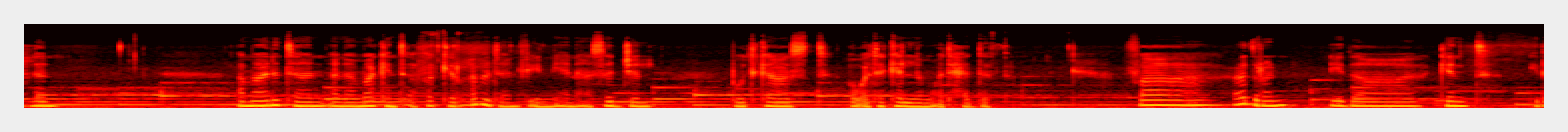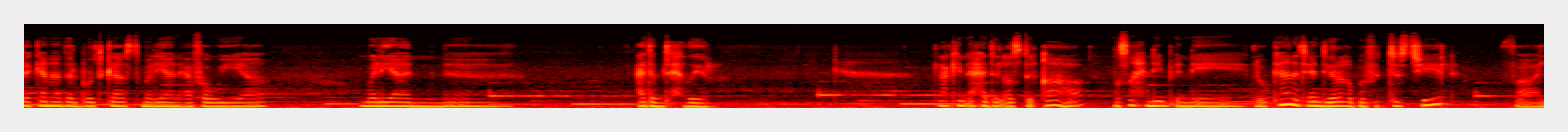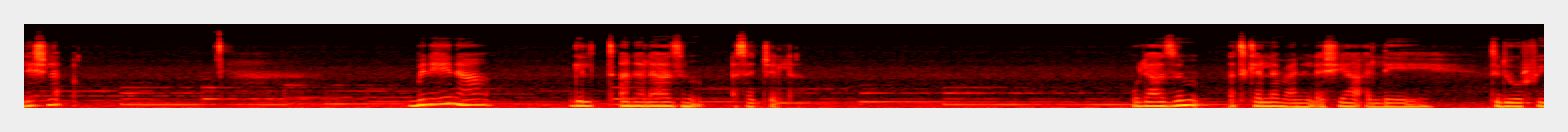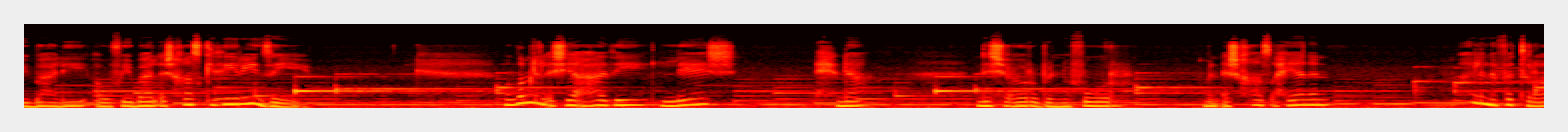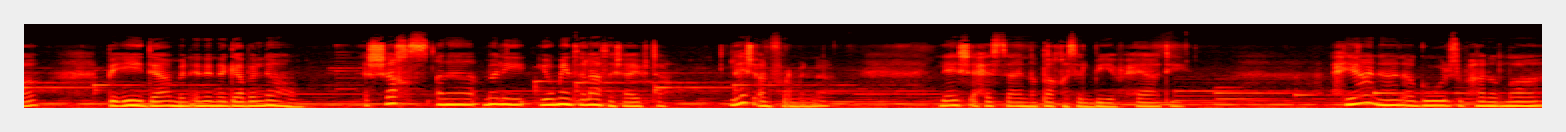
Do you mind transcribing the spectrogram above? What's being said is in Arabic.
أهلا. أمانة أنا ما كنت أفكر أبدا في أني أنا أسجل بودكاست أو أتكلم وأتحدث. فعذرا إذا كنت إذا كان هذا البودكاست مليان عفوية ومليان آه، عدم تحضير. لكن أحد الأصدقاء نصحني بإني لو كانت عندي رغبة في التسجيل فليش لأ؟ من هنا قلت أنا لازم أسجل. ولازم أتكلم عن الأشياء اللي تدور في بالي أو في بال أشخاص كثيرين زيي. من ضمن الأشياء هذه ليش إحنا نشعر بالنفور من أشخاص أحيانا لنا فترة بعيدة من إننا قابلناهم. الشخص أنا مالي يومين ثلاثة شايفته. ليش أنفر منه؟ ليش أحسه إنه طاقة سلبية في حياتي؟ أحيانا أقول سبحان الله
